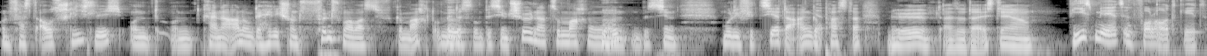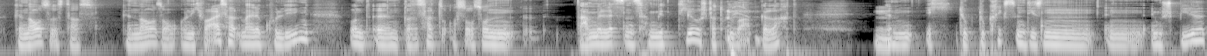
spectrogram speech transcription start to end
und fast ausschließlich und, und keine Ahnung, da hätte ich schon fünfmal was gemacht, um mhm. mir das so ein bisschen schöner zu machen mhm. und ein bisschen modifizierter, angepasster. Ja. Nö, also da ist der. Wie es mir jetzt in Fallout geht, genauso ist das. Genauso. Und ich weiß halt, meine Kollegen, und äh, das ist halt auch so, so ein, da haben wir letztens mit tierisch darüber abgelacht. Mhm. Ähm, ich, du, du kriegst in diesen, in, im Spiel,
